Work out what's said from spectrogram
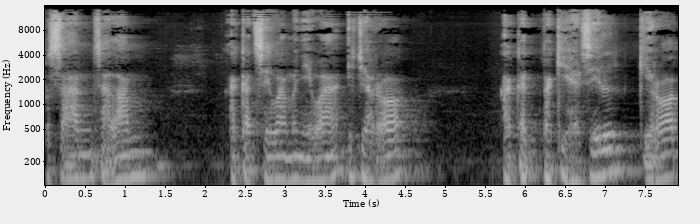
pesan, salam Akad sewa menyewa, ijaroh Akad bagi hasil, kirot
